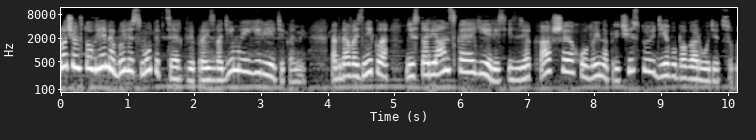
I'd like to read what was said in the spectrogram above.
Впрочем, в то время были смуты в церкви, производимые еретиками. Тогда возникла несторианская ересь, изрекавшая хулы на Пречистую Деву Богородицу.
